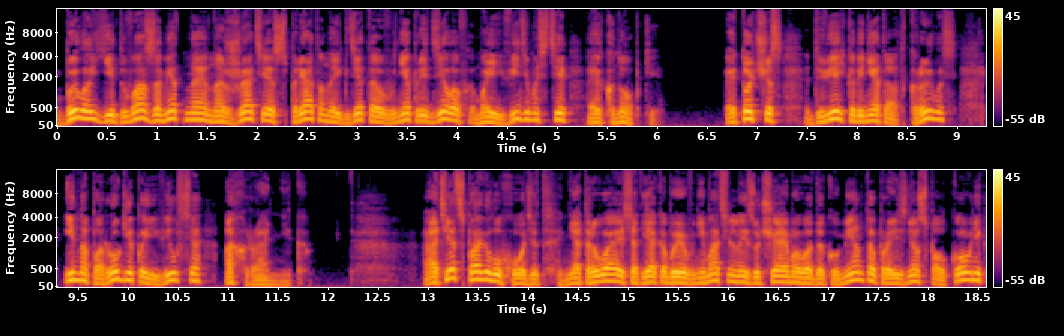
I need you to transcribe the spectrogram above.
было едва заметное нажатие спрятанной где-то вне пределов моей видимости э, кнопки. И тотчас дверь кабинета открылась, и на пороге появился охранник. Отец Павел уходит, не отрываясь от якобы внимательно изучаемого документа, произнес полковник,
